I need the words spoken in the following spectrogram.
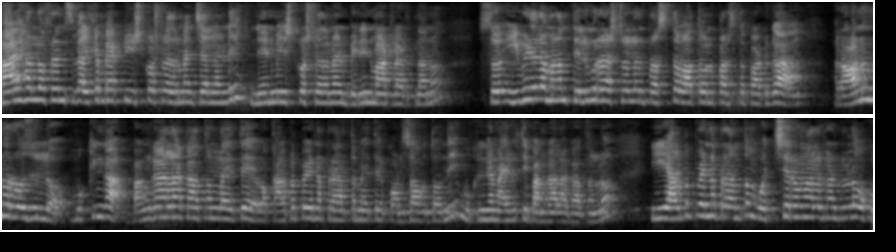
Hi hello friends welcome back to east coast weathermen channel అండి. నేను మీ ఈస్ట్ కోస్ట్ వెదర్మెన్ బెనిన్ మాట్లాడుతున్నాను. సో ఈ వీడియోలో మనం తెలుగు రాష్ట్రాల్లోని ప్రస్తుత వాతావరణ పరిస్థితితో పాటుగా రానున్న రోజుల్లో ముఖ్యంగా బంగాళాఖాతంలో అయితే ఒక అల్పపీడన ప్రాంతం అయితే కొనసాగుతోంది. ముఖ్యంగా నైరుతి బంగాళాఖాతంలో. ఈ అల్పపీడన ప్రాంతం వచ్చే ఇరవై నాలుగు గంటల్లో ఒక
